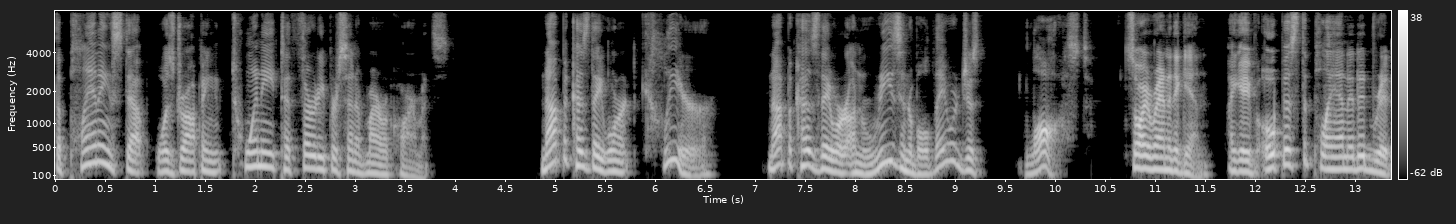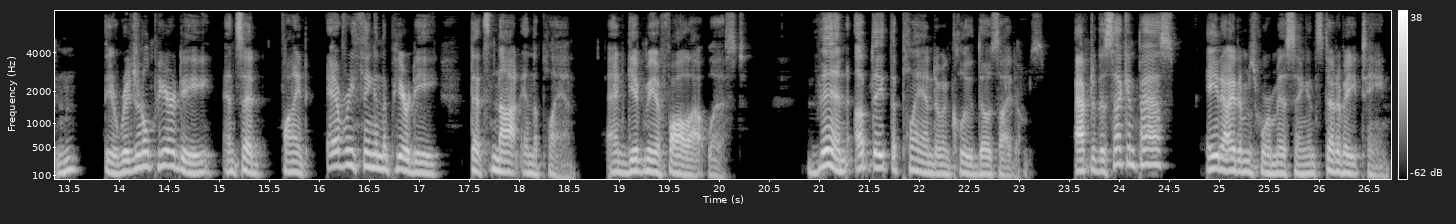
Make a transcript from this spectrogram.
The planning step was dropping 20 to 30% of my requirements. Not because they weren't clear, not because they were unreasonable, they were just lost. So I ran it again. I gave Opus the plan it had written, the original PRD, and said, find everything in the PRD that's not in the plan, and give me a fallout list. Then update the plan to include those items. After the second pass, 8 items were missing instead of 18.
